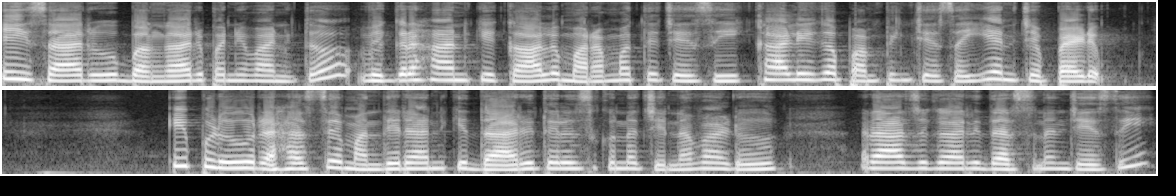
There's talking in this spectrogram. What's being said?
ఈసారు బంగారు పనివానితో విగ్రహానికి కాలు మరమ్మతు చేసి ఖాళీగా పంపించేసయ్యి అని చెప్పాడు. ఇప్పుడు రహస్య మందిరానికి దారి తెలుసుకున్న చిన్నవాడు రాజుగారి దర్శనం చేసి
